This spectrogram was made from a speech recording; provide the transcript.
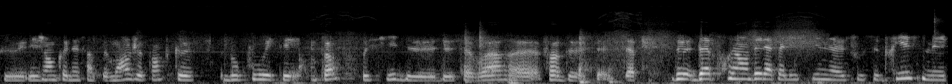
que les gens connaissent un peu moins. Je pense que beaucoup étaient contents aussi de, savoir, euh, enfin d'appréhender la Palestine sous ce prisme et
